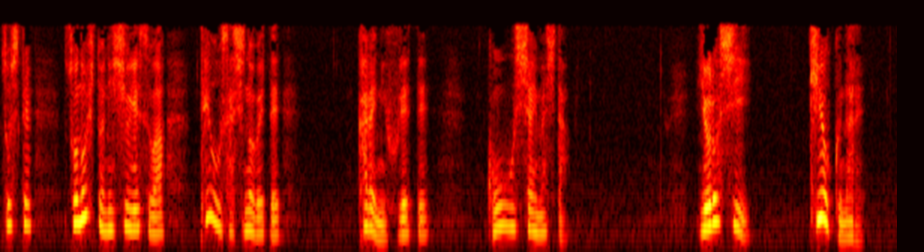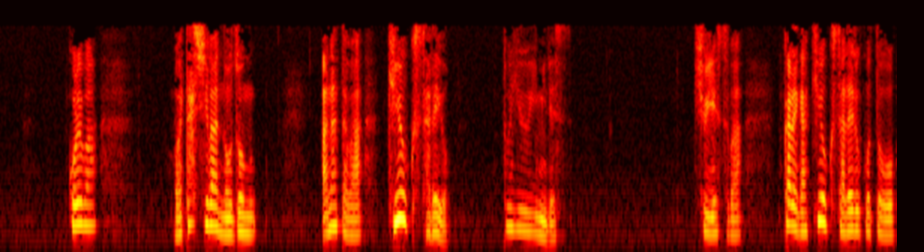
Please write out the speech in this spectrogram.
そして、その人に主イエスは手を差し伸べて、彼に触れて、こうおっしゃいました。よろしい、清くなれ。これは、私は望む。あなたは清くされよ。という意味です。主イエスは彼が清くされることを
